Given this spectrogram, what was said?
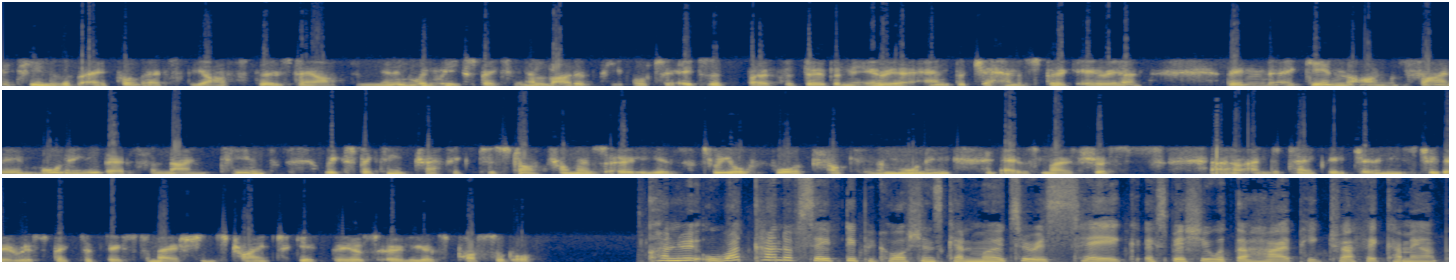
18th of April. That's the Thursday afternoon when we're expecting a lot of people to exit both the Durban area and the Johannesburg area. Then again on Friday morning, that's the 19th, we're expecting traffic to start from as early as 3 or 4 o'clock in the morning as motorists uh, undertake their journeys to their respective destinations, trying to get there as early as possible. Con Roux, what kind of safety precautions can motorists take, especially with the high peak traffic coming up?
